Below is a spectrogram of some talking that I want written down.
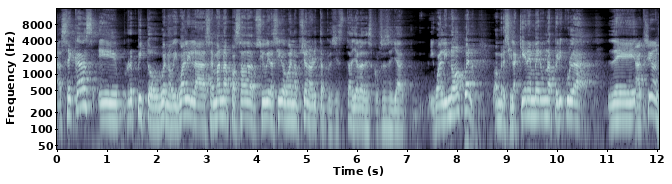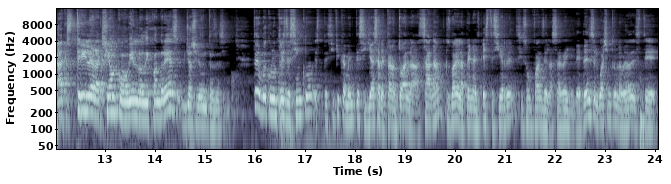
a secas. Eh, repito, bueno, igual y la semana pasada si hubiera sido buena opción. Ahorita pues si está ya la de Scorsese ya igual y no. Bueno, hombre, si la quieren ver una película de... Acción. thriller, acción, como bien lo dijo Andrés, yo sí le doy un 3 de 5. También voy con un 3 de 5, específicamente si ya se aventaron toda la saga, pues vale la pena este cierre, si son fans de la saga y de Denzel Washington, la verdad, este,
